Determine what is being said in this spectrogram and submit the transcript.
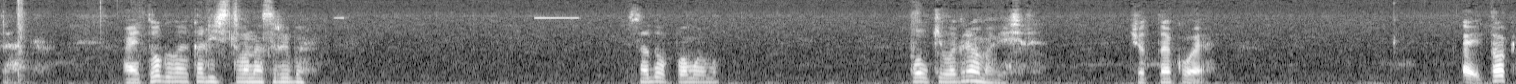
Так. А итоговое количество у нас рыбы. Садок, по-моему, полкилограмма весит. Что-то такое. А итог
